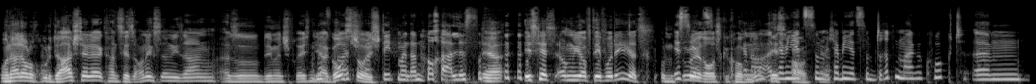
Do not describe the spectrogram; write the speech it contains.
Und hat auch noch gute Darsteller, kannst du jetzt auch nichts irgendwie sagen. Also dementsprechend, ja, Ghost Deutsch Story. versteht man dann auch alles. Ja, ist jetzt irgendwie auf DVD jetzt und Ist Blu-ray jetzt- rausgekommen, Genau, ne? also ich habe ihn, jetzt zum- ja. ich hab ihn jetzt zum dritten Mal geguckt. Ähm,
